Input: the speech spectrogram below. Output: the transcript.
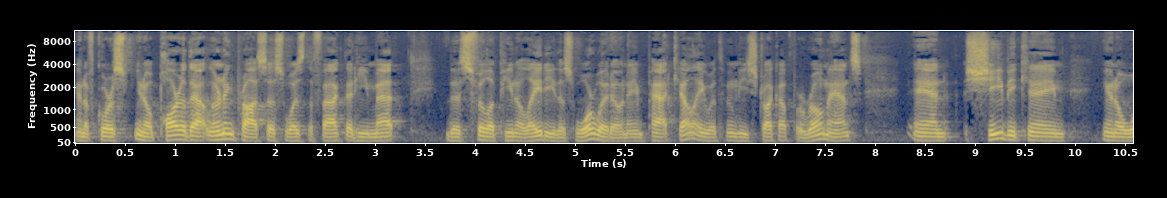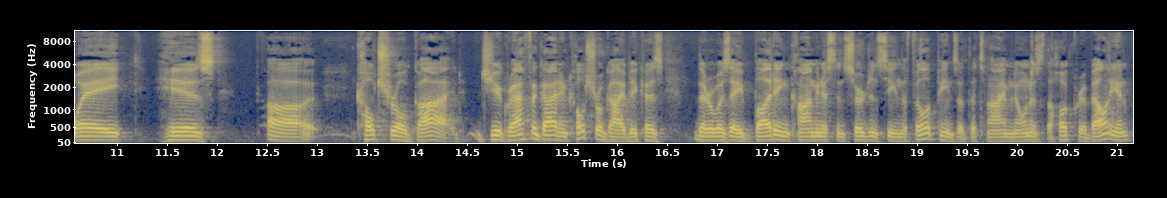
And of course, you know, part of that learning process was the fact that he met this Filipino lady, this war widow named Pat Kelly, with whom he struck up a romance. And she became, in a way, his uh, cultural guide, geographic guide, and cultural guide because there was a budding communist insurgency in the Philippines at the time known as the Huk Rebellion.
